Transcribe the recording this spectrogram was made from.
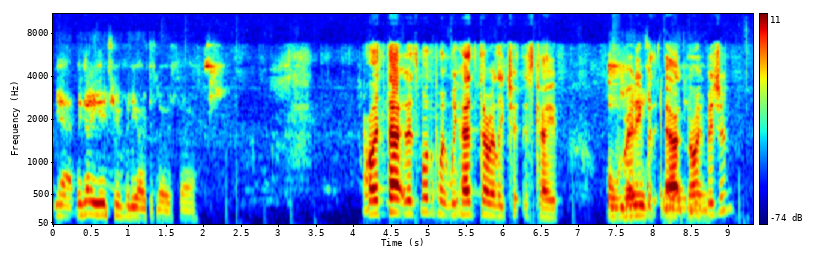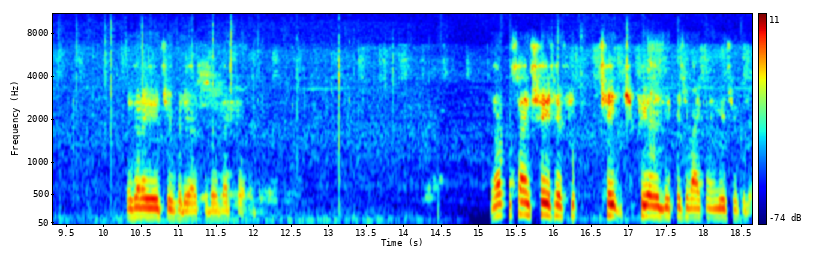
Yeah, we got a YouTube video to do, so. Well, it's that, and it's more the point we had thoroughly checked this cave already Yeah, without night vision. We got a YouTube video to do, that's what we're doing. I'm not saying cheat if you cheat purely because you're making a YouTube video.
